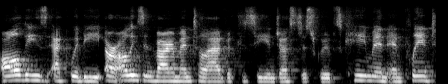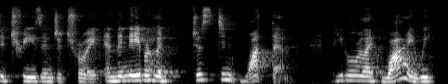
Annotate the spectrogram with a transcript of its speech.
all these equity or all these environmental advocacy and justice groups came in and planted trees in Detroit and the neighborhood just didn't want them. People were like, why? We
